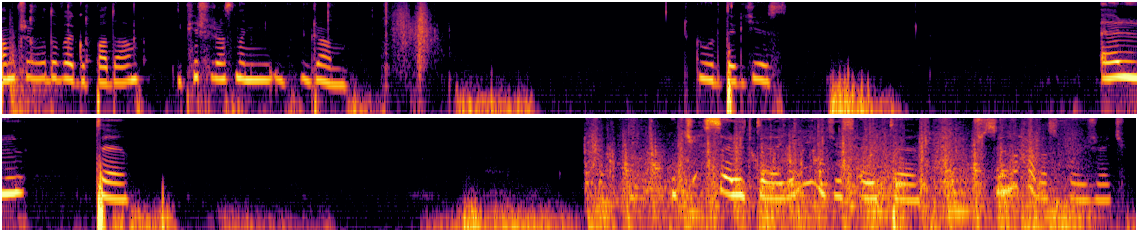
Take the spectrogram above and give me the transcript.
mam przewodowego pada i pierwszy raz na nim gram. Kurde, gdzie jest? L T. No Gdzie jest LT? Ja nie wiem gdzie jest LT. Muszę sobie na pada spojrzeć.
